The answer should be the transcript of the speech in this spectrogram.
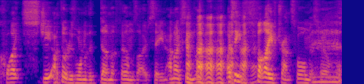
quite stupid. I thought it was one of the dumber films that I've seen, and I've seen like, I've seen five Transformers films.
